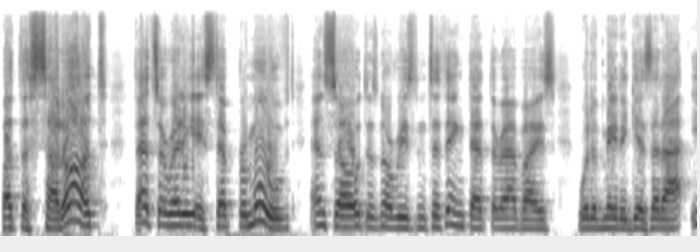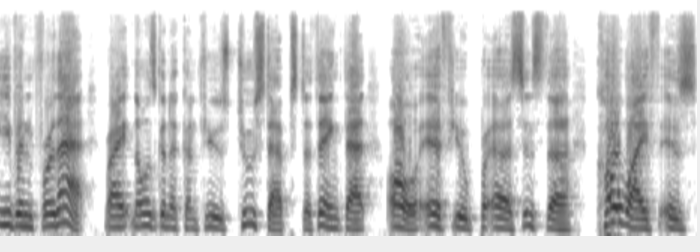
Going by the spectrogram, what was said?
But the sarot, that's already a step removed, and so there's no reason to think that the rabbis would have made a gezerah even for that, right? No one's going to confuse two steps to think that, oh, if you, uh, since the co-wife is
